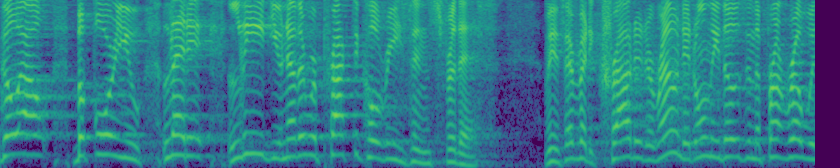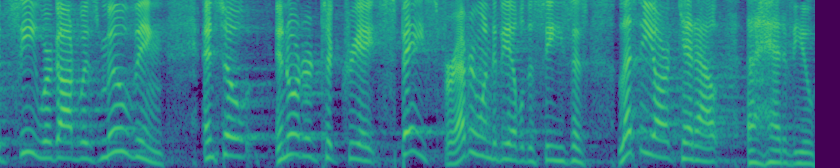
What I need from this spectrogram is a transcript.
go out before you, let it lead you. Now, there were practical reasons for this. I mean, if everybody crowded around it, only those in the front row would see where God was moving. And so, in order to create space for everyone to be able to see, he says, Let the ark get out ahead of you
